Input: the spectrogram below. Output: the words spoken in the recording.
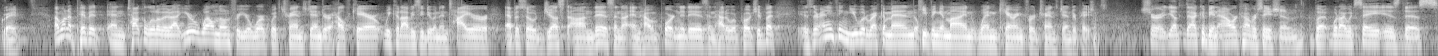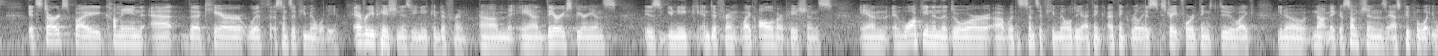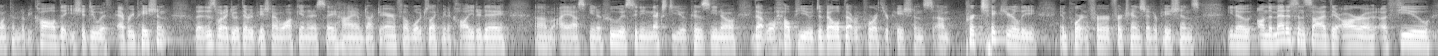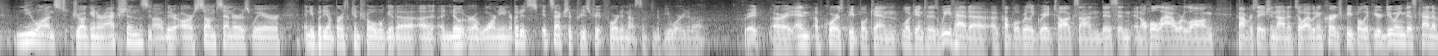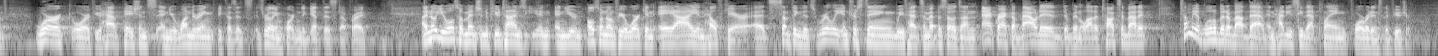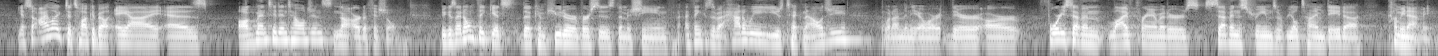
Great. I want to pivot and talk a little bit about you're well known for your work with transgender healthcare. We could obviously do an entire episode just on this and, and how important it is and how to approach it. But is there anything you would recommend keeping in mind when caring for transgender patients? Sure. Yeah, that could be an hour conversation. But what I would say is this. It starts by coming at the care with a sense of humility. Every patient is unique and different, um, and their experience is unique and different, like all of our patients and and walking in the door uh, with a sense of humility, I think I think really is straightforward things to do, like you know not make assumptions, ask people what you want them to be called. That you should do with every patient. That is what I do with every patient. I walk in and I say, "Hi, I'm Dr. Ehrenfeld. What would you like me to call you today?" Um, I ask you know who is sitting next to you because you know that will help you develop that rapport with your patients. Um, particularly important for for transgender patients. You know on the medicine side, there are a, a few nuanced drug interactions. Uh, there are some centers where anybody on birth control will get a, a, a note or a warning, but it's, it's actually pretty straightforward and not something to be worried about. Great. All right. And of course, people can look into this. We've had a, a couple really great talks on this and, and a whole hour long conversation on it. So I would encourage people, if you're doing this kind of work or if you have patients and you're wondering, because it's, it's really important to get this stuff right. I know you also mentioned a few times, and you're also known for your work in AI and healthcare. It's something that's really interesting. We've had some episodes on ACCRAC about it. There have been a lot of talks about it. Tell me a little bit about that, and how do you see that playing forward into the future? Yeah, so I like to talk about AI as augmented intelligence, not artificial. Because I don't think it's the computer versus the machine. I think it's about how do we use technology. When I'm in the OR, there are 47 live parameters, seven streams of real time data coming at me.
